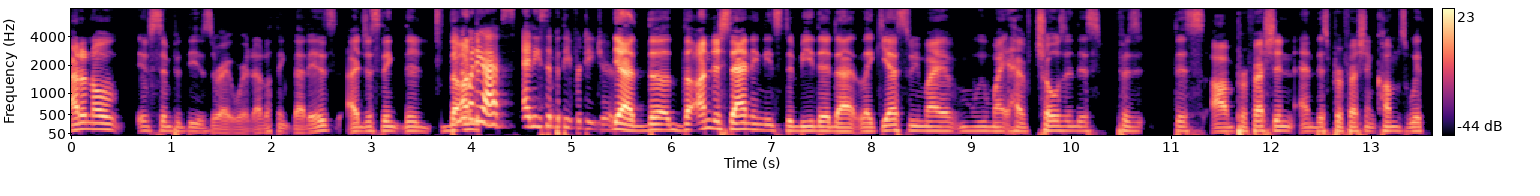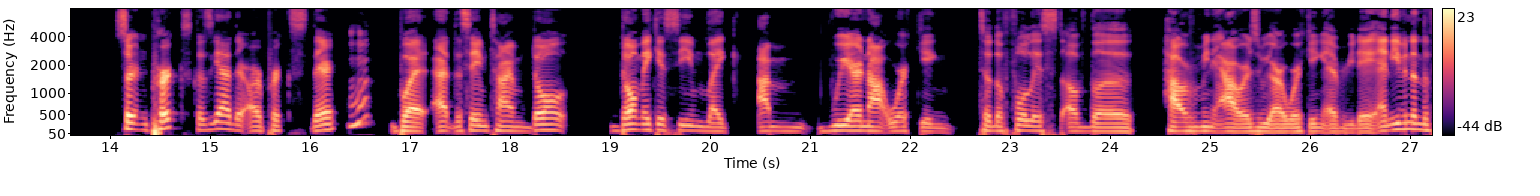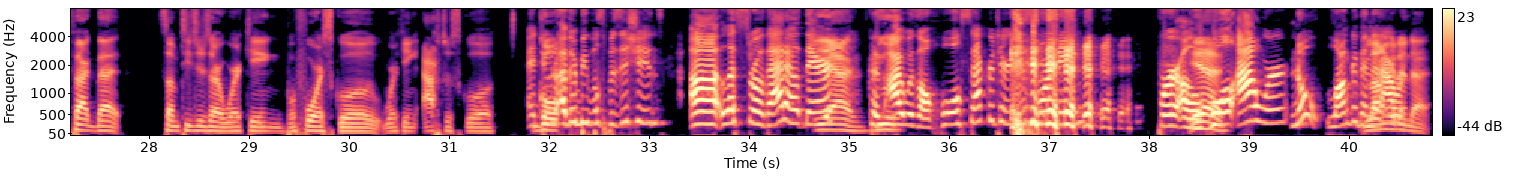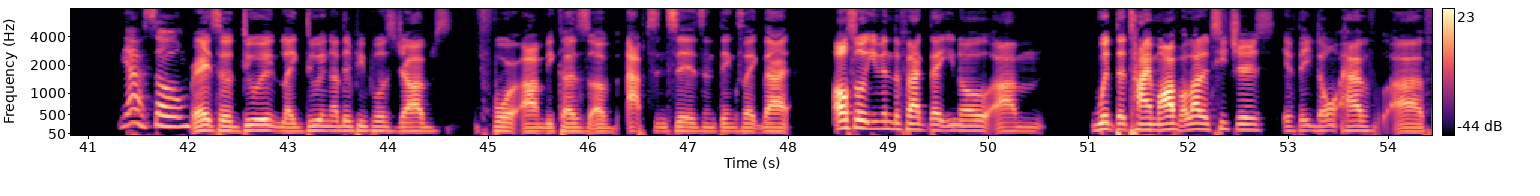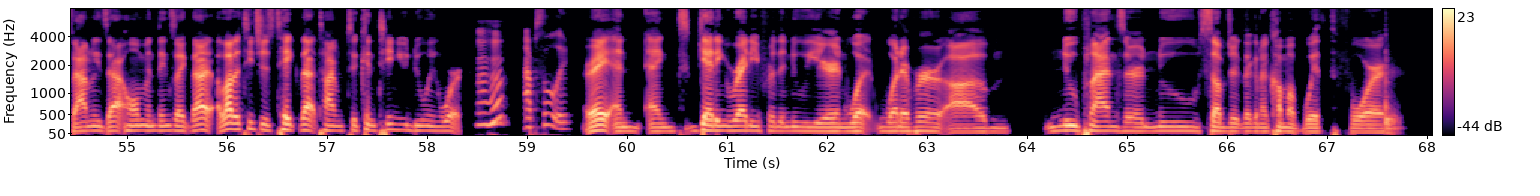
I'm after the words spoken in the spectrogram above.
I don't know if sympathy is the right word. I don't think that is. I just think there the nobody under- has any sympathy for teachers. yeah the the understanding needs to be there that like yes we might have, we might have chosen this this um profession and this profession comes with certain perks because yeah there are perks there Mhm. but at the same time don't don't make it seem like i'm we are not working to the fullest of the however many hours we are working every day and even in the fact that some teachers are working before school working after school And doing other people's positions. Uh let's throw that out there. yeah Because I was a whole secretary this morning for a Yeah. whole hour. No, longer than longer an hour. than that Yeah, so right so doing like doing other people's jobs for um because of absences and things like that also even the fact that you know um with the time off a lot of teachers if they don't have uh families at home and things like that a lot of teachers take that time to continue doing work Mm-hmm. Absolutely. right and and getting ready for the new year and what whatever um new plans or new subject they're gonna come up with for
